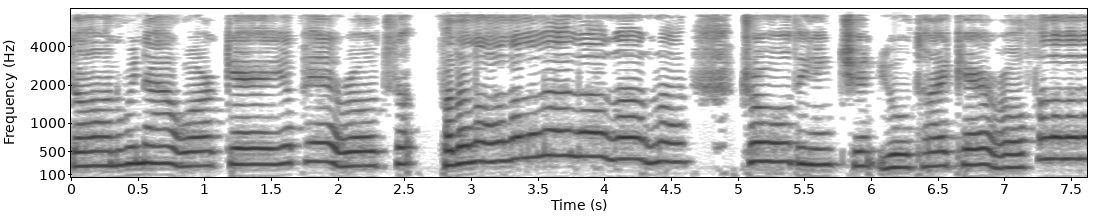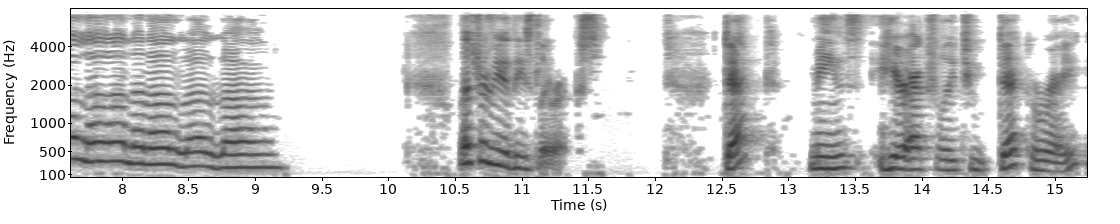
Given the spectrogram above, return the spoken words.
Don we now our gay apparel, fa la la la la la la la. Troll the ancient Yuletide carol, fa la la la la la la la. Let's review these lyrics. Deck means here actually to decorate.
